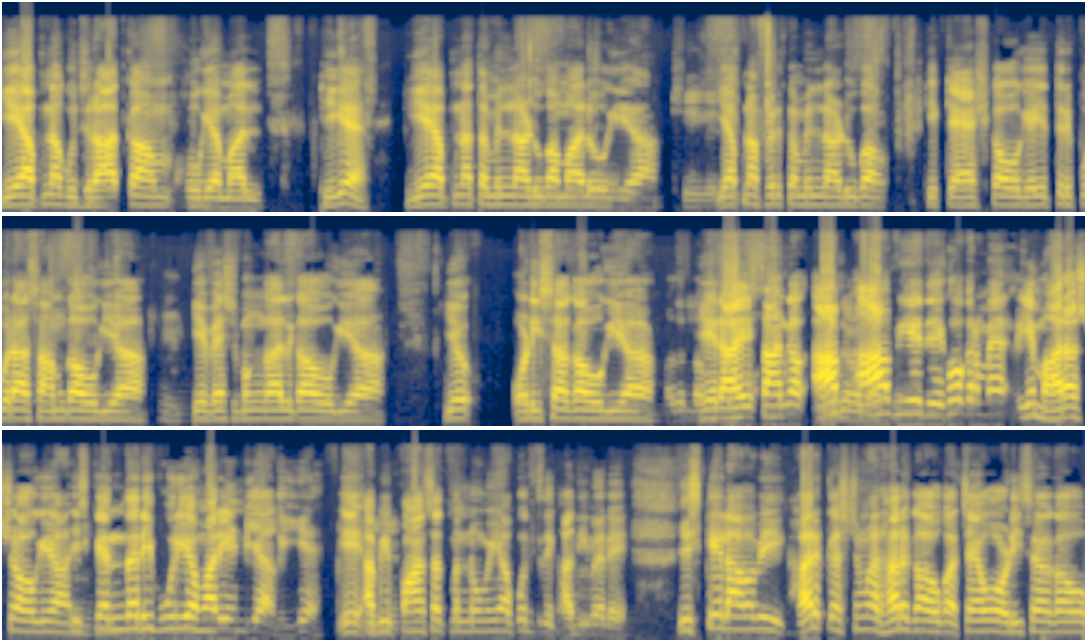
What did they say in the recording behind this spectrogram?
ये अपना गुजरात का हो गया माल ठीक है? ये अपना तमिलनाडु का माल हो गया ये अपना फिर तमिलनाडु का ये कैश का हो गया ये त्रिपुरा आसाम का हो गया। ये वेस्ट बंगाल का हो गया ये ओडिशा का हो गया मतलब ये राजस्थान का। आप आप ये देखो अगर मैं ये महाराष्ट्र हो गया इसके हम्म। अंदर ही पूरी हमारी इंडिया आ गई है। ये अभी पाँच सात पन्नों में आपको दिखा दी मैंने। इसके अलावा भी हर कस्टमर हर गाँव का चाहे वो ओडिशा का हो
